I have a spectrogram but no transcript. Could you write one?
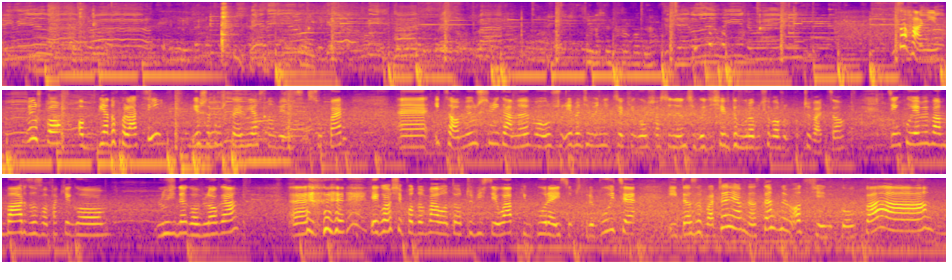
Kochani, my już po obiadu kolacji, jeszcze troszkę jest jasno, więc super. E, I co, my już śmigamy, bo już nie będziemy nic jakiegoś fascynującego dzisiaj w domu robić, chyba już odpoczywać, co? Dziękujemy Wam bardzo za takiego luźnego vloga. E, Jak Wam się podobało, to oczywiście łapki w górę i subskrybujcie. I do zobaczenia w następnym odcinku. Pa!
